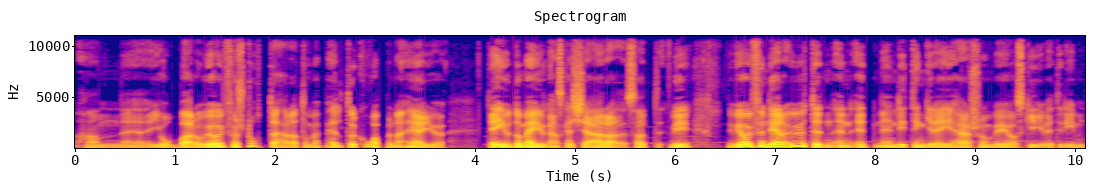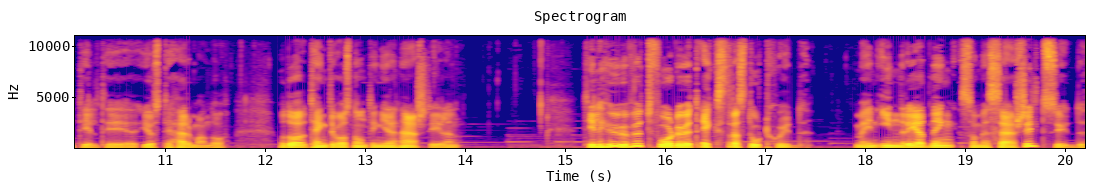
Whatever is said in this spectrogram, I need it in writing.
han eh, jobbar. Och vi har ju förstått det här att de här peltorkåporna är ju det är ju, de är ju ganska kära. Så att vi, vi har ju funderat ut en, en, en, en liten grej här som vi har skrivit rim till, till just till Herman då. Och då tänkte vi oss någonting i den här stilen. Till huvudet får du ett extra stort skydd med en inredning som är särskilt sydd.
